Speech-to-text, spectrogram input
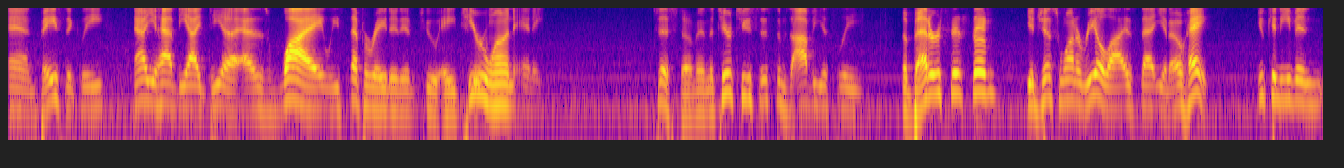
And basically, now you have the idea as why we separated into a tier one and a system. And the tier two system's obviously the better system. You just want to realize that, you know, hey, you can even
